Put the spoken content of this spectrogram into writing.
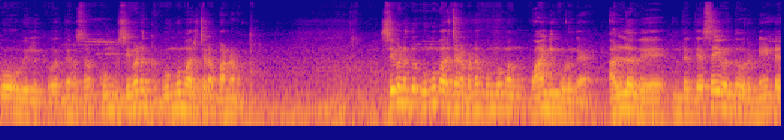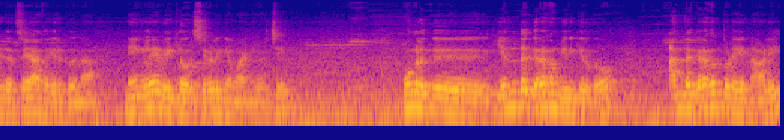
கோவிலுக்கு வந்து என்ன சொன்னால் கும் சிவனுக்கு குங்கும அர்ச்சனை பண்ணணும். சிவனுக்கு குங்கும அர்ச்சனை பண்ண குங்குமம் வாங்கி கொடுங்க. அல்லது இந்த திசை வந்து ஒரு நீண்ட திசையாக இருக்குதுன்னா நீங்களே வீட்டில் ஒரு சிவலிங்கம் வாங்கி வச்சு உங்களுக்கு எந்த கிரகம் இருக்கிறதோ அந்த கிரகத்துடைய நாளில்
